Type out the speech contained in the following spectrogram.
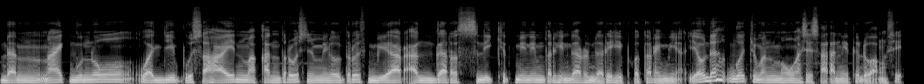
dan naik gunung wajib usahain makan terus nyemil terus biar agar sedikit minim terhindar dari hipotermia ya udah gue cuman mau ngasih saran itu doang sih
